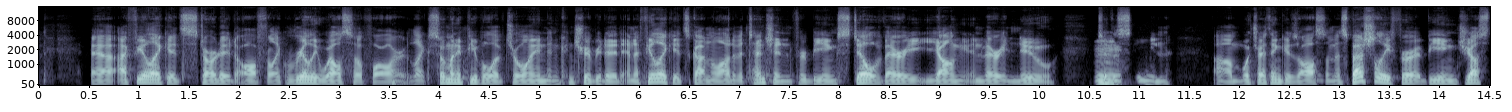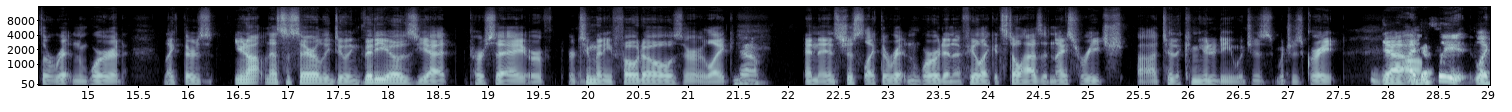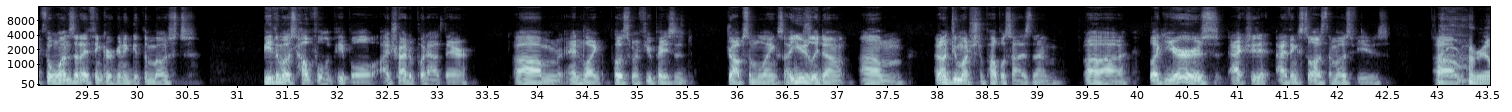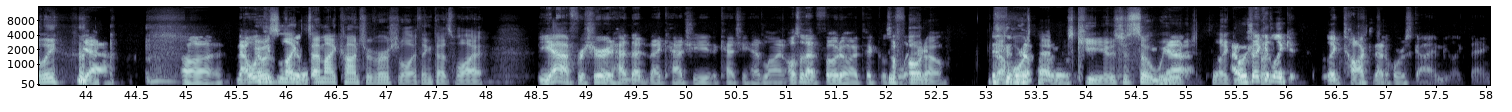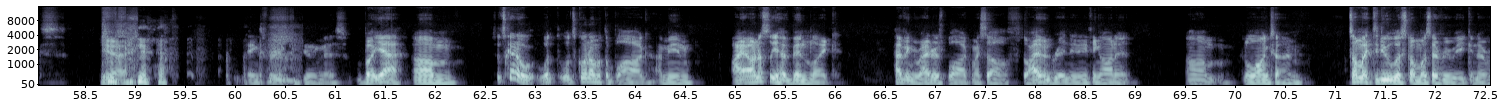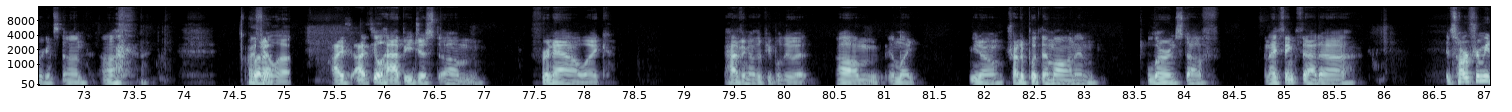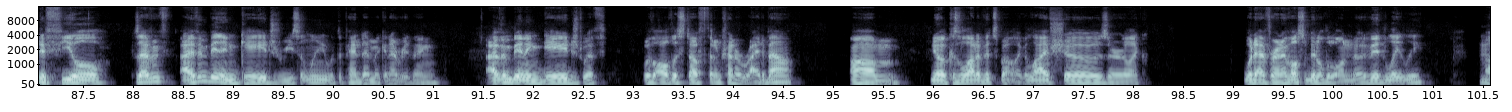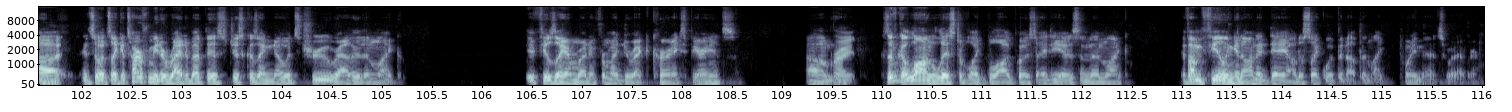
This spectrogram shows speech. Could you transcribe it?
Uh, I feel like it started off like really well so far. Like so many people have joined and contributed, and I feel like it's gotten a lot of attention for being still very young and very new to the Mm, scene, um, which I think is awesome, especially for it being just the written word. Like there's you're not necessarily doing videos yet per se, or or too many photos, or like, yeah. And it's just like the written word, and I feel like it still has a nice reach uh, to the community, which is which is great. Yeah, I Um, definitely like the ones that I think are going to get the most, be the most helpful to people. I try to put out there, um, and like post them a few pages, drop some links. I usually don't. Um, I don't do much to publicize them. Uh, like yours, actually, I think still has the most views. Um, really? yeah, uh, that one It was like really- semi-controversial. I think that's why yeah, for sure. It had that that catchy, the catchy headline. Also, that photo I picked was the hilarious. photo, the horse head was key. It was just so weird. Yeah. Like I wish I could like like talk to that horse guy and be like, thanks. yeah. thanks for doing this. But yeah, um, so it's kind of what, what's going on with the blog. I mean, I honestly have been like having writer's block myself, so I haven't written anything on it um in a long time. It's on my to do list almost every week and never gets done. Uh, I feel that. I I feel happy just um for now, like having other people do it um and like you know trying to put them on and learn stuff. And I think that uh it's hard for me to feel because I haven't I haven't been engaged recently with the pandemic and everything. I haven't been engaged with with all the stuff that I'm trying to write about. Um, you know, because a lot of it's about like live shows or like whatever. And I've also been a little unmotivated lately. Mhm. Uh, and so it's like it's hard for me to write about this just because I know it's true, rather than like it feels like I'm writing from my direct current experience. Um, right. Because I've got a long list of like blog post ideas, and then like if I'm feeling it on a day, I'll just like whip it up in like 20 minutes or whatever.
